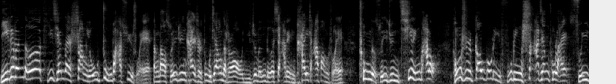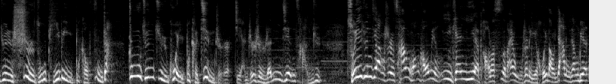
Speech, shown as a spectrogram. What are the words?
以之文德提前在上游筑坝蓄水，等到隋军开始渡江的时候，以之文德下令开闸放水，冲得隋军七零八落。同时，高句丽伏兵杀将出来，隋军士卒疲弊，不可复战；诸军俱溃，不可禁止，简直是人间惨剧。隋军将士仓皇逃命，一天一夜跑了四百五十里，回到鸭绿江边。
